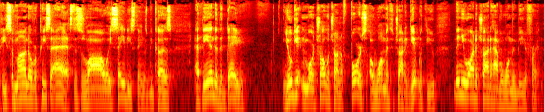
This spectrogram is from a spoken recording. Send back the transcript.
peace of mind over piece of ass. This is why I always say these things because at the end of the day, you'll get in more trouble trying to force a woman to try to get with you than you are to try to have a woman be your friend.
